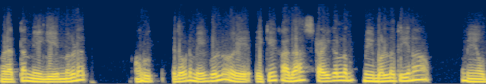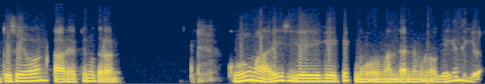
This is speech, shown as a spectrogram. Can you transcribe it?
නැත්තම් මේ ගේම්මකට අලුත්. එතවට මේ ගොල්ල එක අදහස් ට්‍රයි කරල මේ බල්ල තියෙන මේ ඔත්තු සේවාවන් කාරයක්ෂම කරන්න. කෝමාරි සියගේ එකෙක් මෝ මන්දන්න මොනෝගේගෙද කියලා.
